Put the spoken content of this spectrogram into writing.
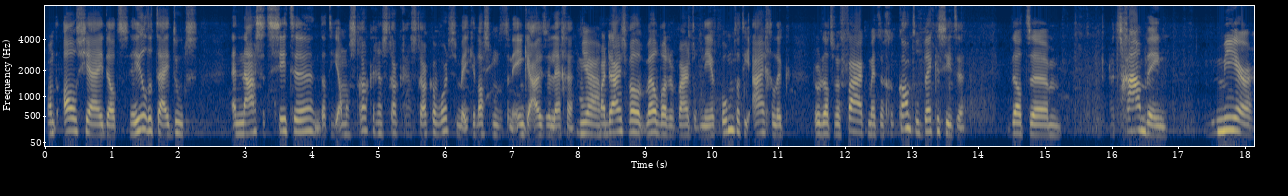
Want als jij dat heel de tijd doet en naast het zitten, dat die allemaal strakker en strakker en strakker wordt. Het is een beetje lastig om dat in één keer uit te leggen. Ja. Maar daar is wel, wel waar het op neerkomt. Dat die eigenlijk, doordat we vaak met een gekanteld bekken zitten, dat... Um, het schaambeen meer,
